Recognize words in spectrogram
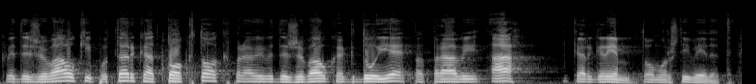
k vedeževalki, potrka, tok, tok, pravi vedeževalka, kdo je, pa pravi, ah, kar grem, to moraš ti vedeti.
